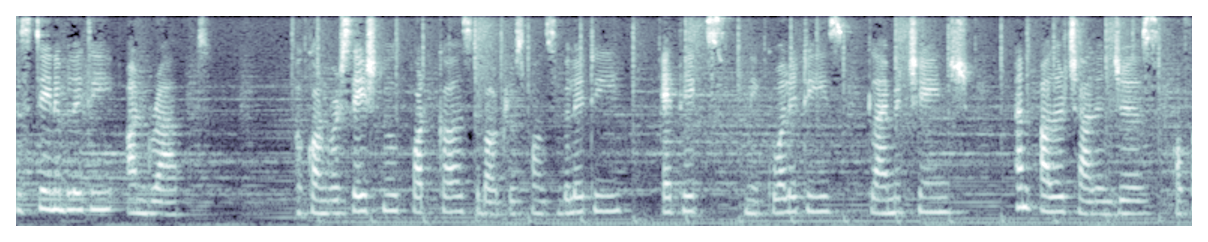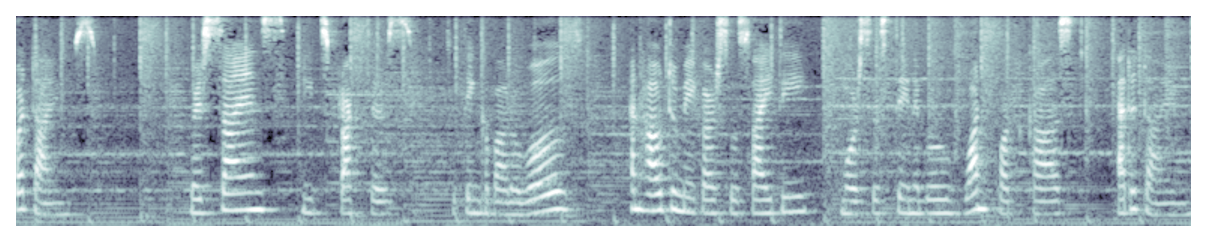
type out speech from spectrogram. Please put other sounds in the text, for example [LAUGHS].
Sustainability Unwrapped, a conversational podcast about responsibility, ethics, inequalities, climate change, and other challenges of our times, where science meets practice to think about our world and how to make our society more sustainable one podcast at a time.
